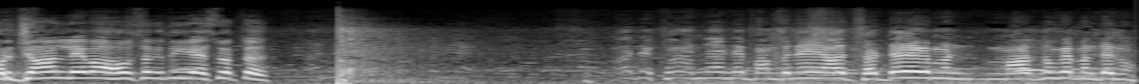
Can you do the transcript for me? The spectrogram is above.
ਔਰ ਜਾਨਲੇਵਾ ਹੋ ਸਕਦੀ ਹੈ ਇਸ ਵਕਤ। ਦੇਖੋ ਇਹਨਾਂ ਨੇ ਬੰਬ ਨੇ ਆ ਛੱਡੇ ਮਾਰ ਦੂੰਗੇ ਬੰਦੇ ਨੂੰ।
